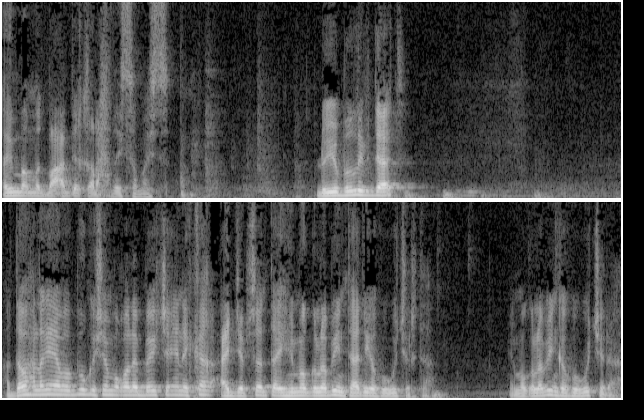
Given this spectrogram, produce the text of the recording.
Ayuunbaa madbacaddii qaraxday samaysa. Do you believe that? Haddaba waxaa laga yaabaa buugga shan boqol oo beija inay ka cajabsan tahay hemoglobinta adiga kugu jirta. Hemoglobinka kugu jiraa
